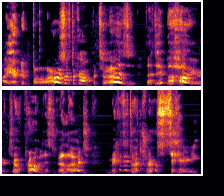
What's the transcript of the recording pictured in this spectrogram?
I am the boss of the carpenters that Impa hired to approach this village, make it into a true city.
